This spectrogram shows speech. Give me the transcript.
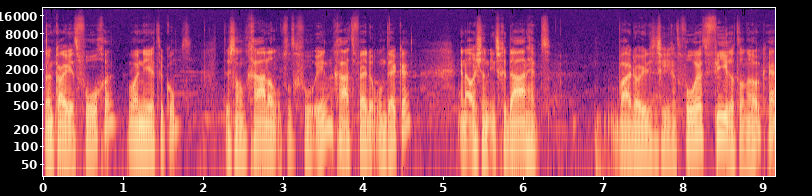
dan kan je het volgen wanneer het er komt. Dus dan ga dan op dat gevoel in, ga het verder ontdekken. En als je dan iets gedaan hebt waardoor je die nieuwsgierigheid vol hebt, vier het dan ook. Hè?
